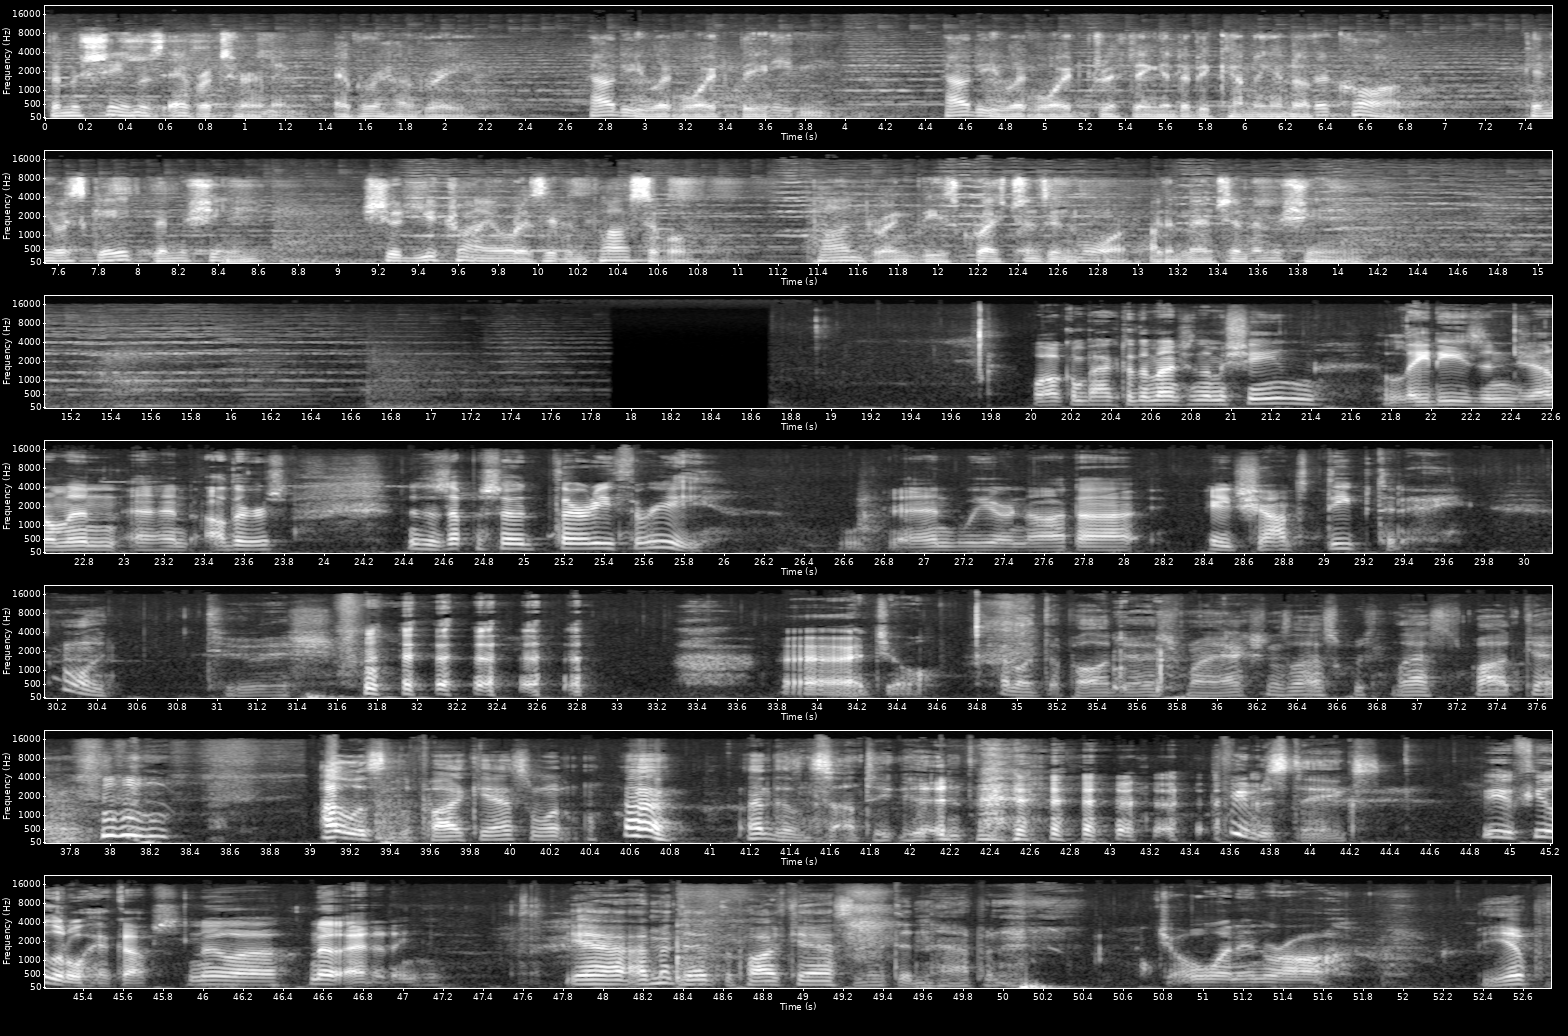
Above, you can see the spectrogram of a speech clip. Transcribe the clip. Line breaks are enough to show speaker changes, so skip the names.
The machine is ever turning, ever hungry. How do you avoid being eaten? How do you avoid drifting into becoming another cog? Can you escape the machine? Should you try or is it impossible? Pondering these questions and more on the Mensch and the Machine.
Welcome back to the Mensch and the Machine, ladies and gentlemen and others. This is episode 33, and we are not uh, eight shots deep today.
Only two ish.
All right, Joel.
I'd like to apologize for my actions last week, last podcast. I listened to the podcast and went, huh, that doesn't sound too good. A few mistakes.
A few little hiccups. No, uh, no editing.
Yeah, I meant to edit the podcast and it didn't happen.
Joel went in raw.
Yep.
